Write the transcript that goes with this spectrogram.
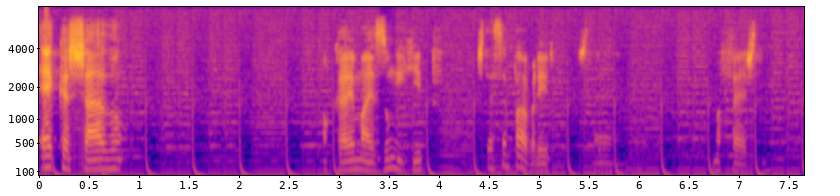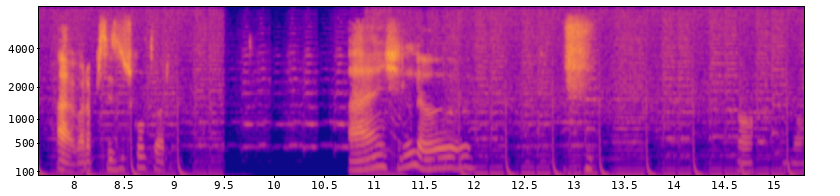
é cachado. Ok, mais um equipe. Isto é sempre a abrir. Isto é uma festa. Ah, agora preciso do escultor. Angelo oh, bom.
